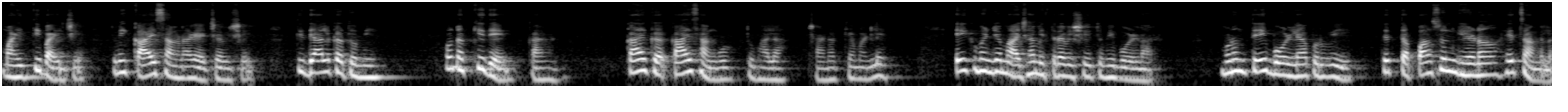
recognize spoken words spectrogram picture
माहिती पाहिजे. तुम्ही काय सांगणार याच्याविषयी? ती द्याल का तुम्ही? हो नक्की देईन काय म्हण काय क काय सांगू तुम्हाला? चाणक्य म्हणले. एक म्हणजे माझ्या मित्राविषयी तुम्ही बोलणार. म्हणून ते बोलण्यापूर्वी ते तपासून घेणं हे चांगलं.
